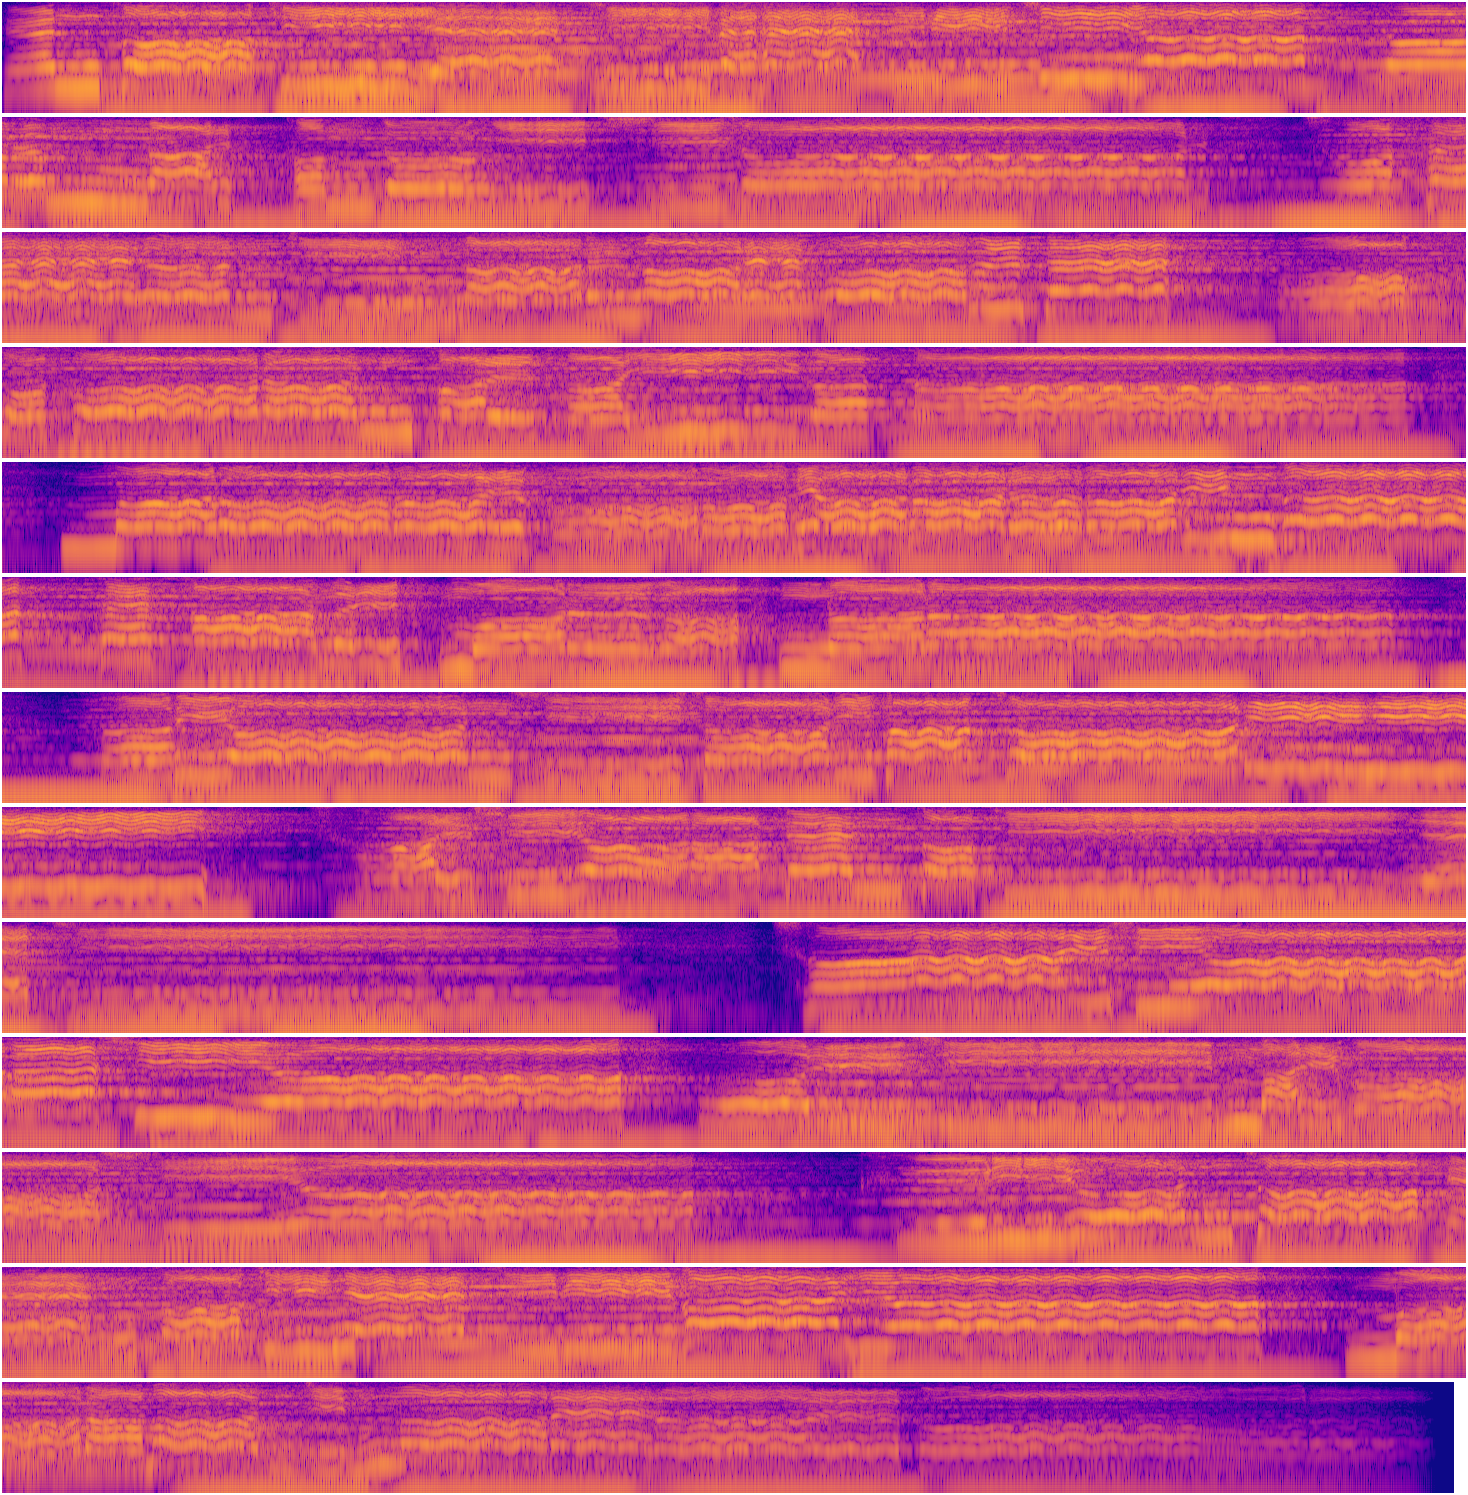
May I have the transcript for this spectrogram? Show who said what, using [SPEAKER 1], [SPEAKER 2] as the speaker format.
[SPEAKER 1] 켄터키의 집에 햇빛이 지어 여름날 검둥이 시절. 저 새는 긴 날을 날에 걸을 때 옥소설한 발사 이 같다 모르고 너라. 어려운 시절이 닥쳐리니 잘 쉬어라 펜터키네지 잘 쉬어. 알고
